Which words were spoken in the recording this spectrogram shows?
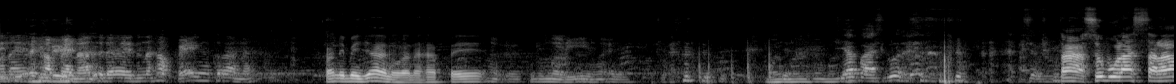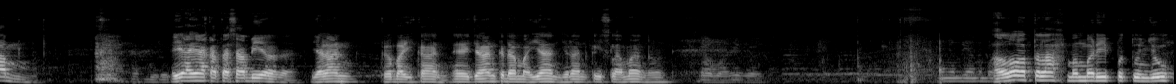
mana HP na teh da dina HP yang kerana. Kan di bejaan ulana HP. Kudu meuli mah eh. Siapa Asgur? Tah, subulas salam. Iya, iya kata Sabil. Jalan kebaikan, eh jalan kedamaian, jalan keislaman. Allah telah memberi petunjuk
